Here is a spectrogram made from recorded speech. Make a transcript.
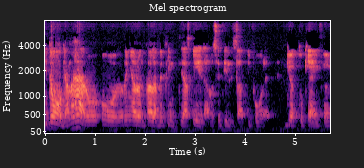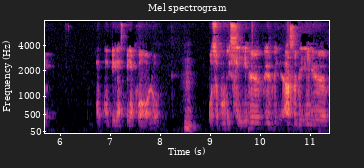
i dagarna här och, och ringa runt alla befintliga spelare och se till så att vi får ett gött okej för att, att vilja spela kvar då. Och så får vi se hur... hur alltså det är ju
